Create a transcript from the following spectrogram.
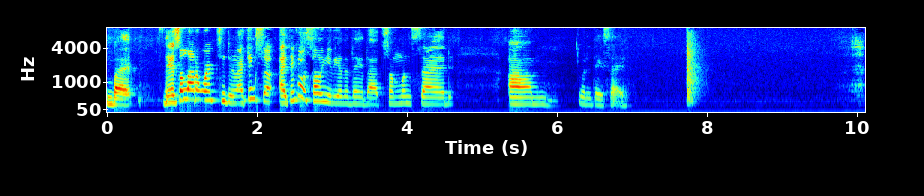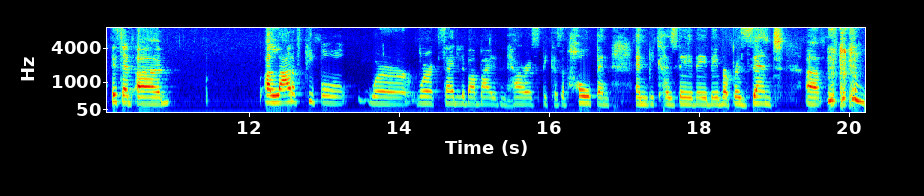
But there's a lot of work to do. I think so. I think I was telling you the other day that someone said, um, what did they say? They said uh, a lot of people were were excited about Biden and Harris because of hope and and because they they they represent uh,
